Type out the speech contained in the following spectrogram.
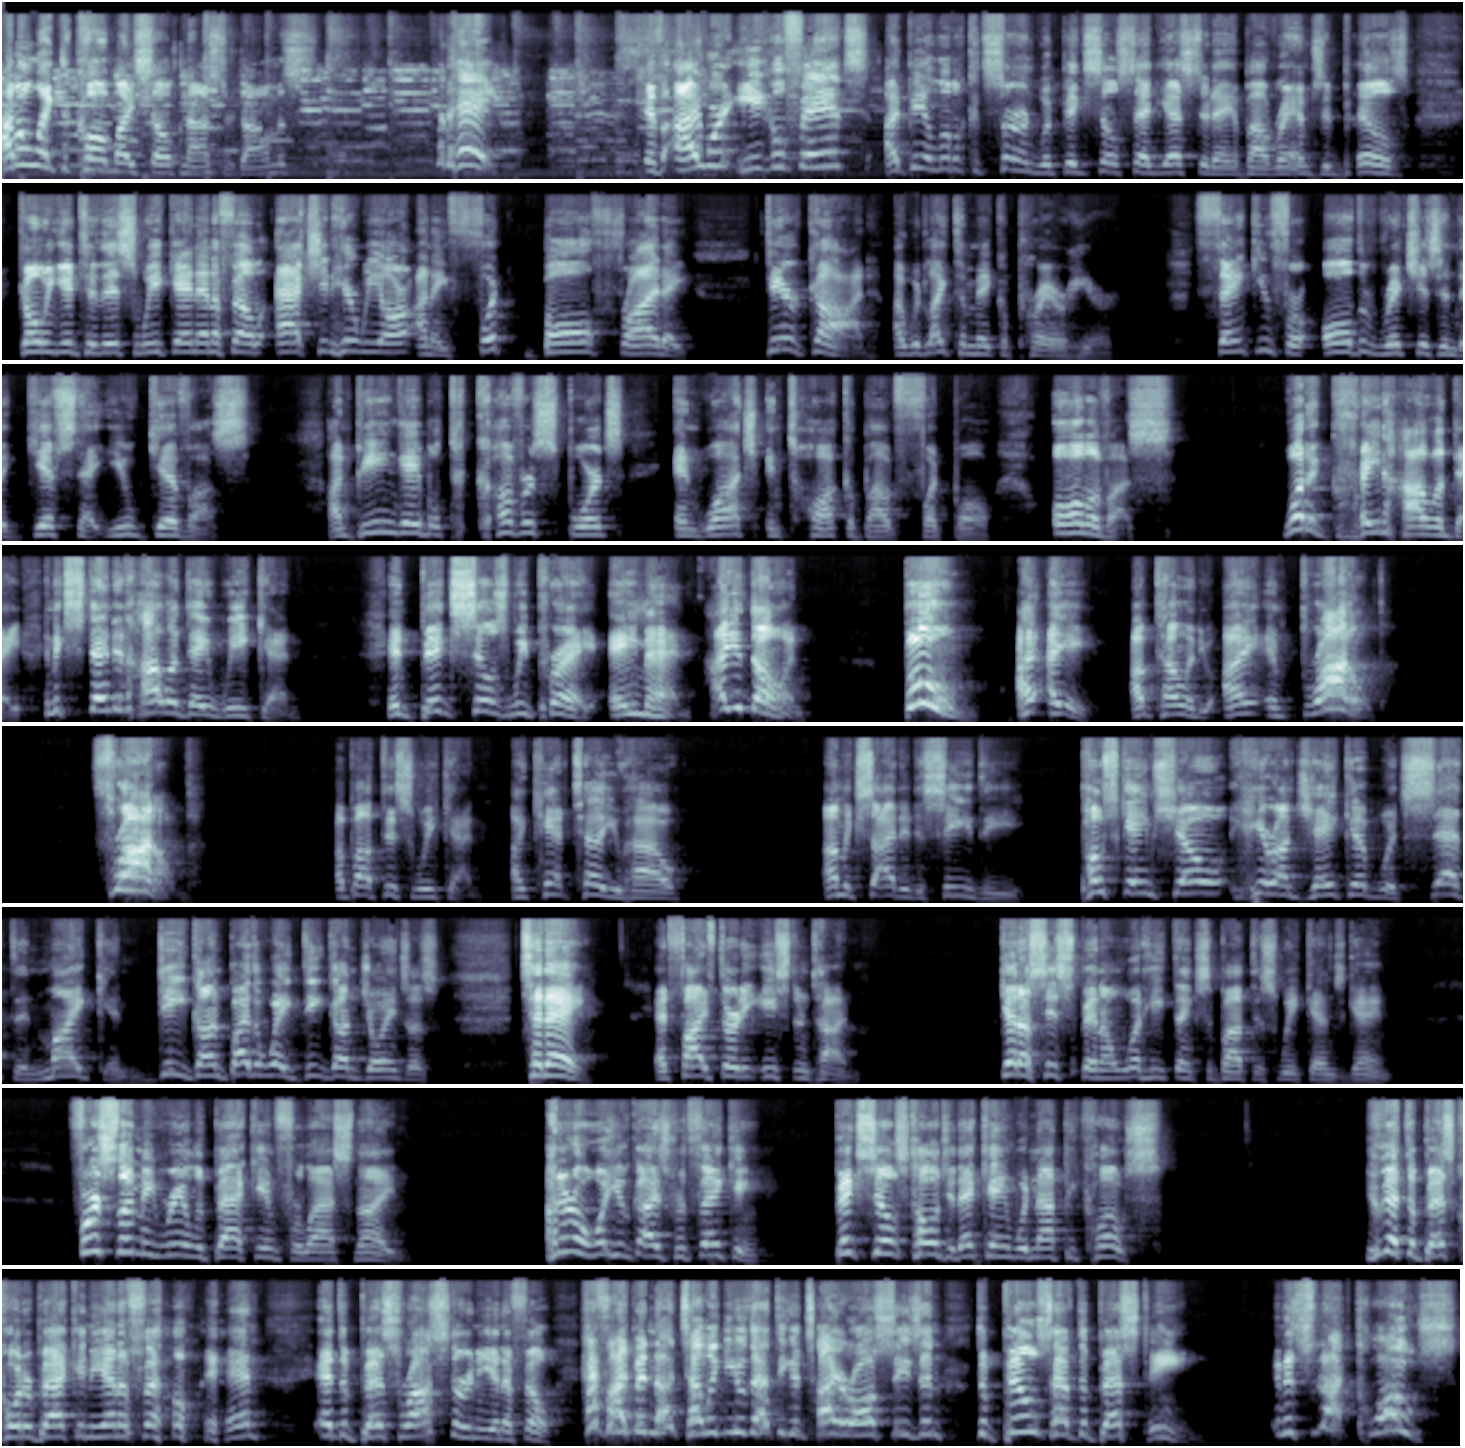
I don't like to call myself Nostradamus, but hey, if I were Eagle fans, I'd be a little concerned what Big Sil said yesterday about Rams and Bills going into this weekend NFL action. Here we are on a football Friday. Dear God, I would like to make a prayer here. Thank you for all the riches and the gifts that you give us on being able to cover sports and watch and talk about football all of us. What a great holiday, an extended holiday weekend. In Big Sils, we pray. Amen. How you doing? Boom. I, I I'm telling you, I am throttled, throttled about this weekend. I can't tell you how I'm excited to see the post game show here on JAKIB with Seth and Mike and D Gun. By the way, D Gun joins us today at 5:30 Eastern Time. Get us his spin on what he thinks about this weekend's game. First, let me reel it back in for last night. I don't know what you guys were thinking. Big Sils told you that game would not be close. You got the best quarterback in the NFL, man, and the best roster in the NFL. Have I been not telling you that the entire offseason? The Bills have the best team, and it's not close.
